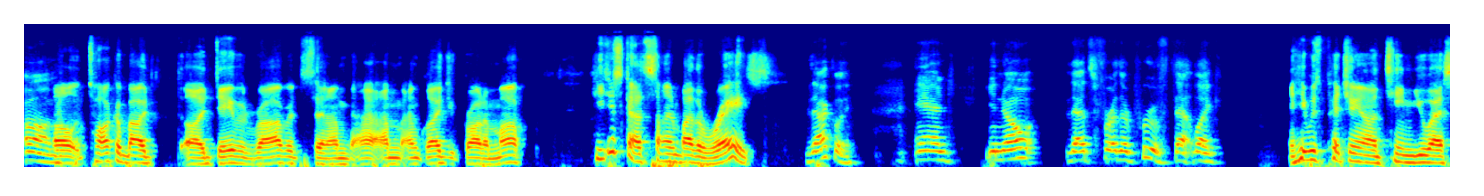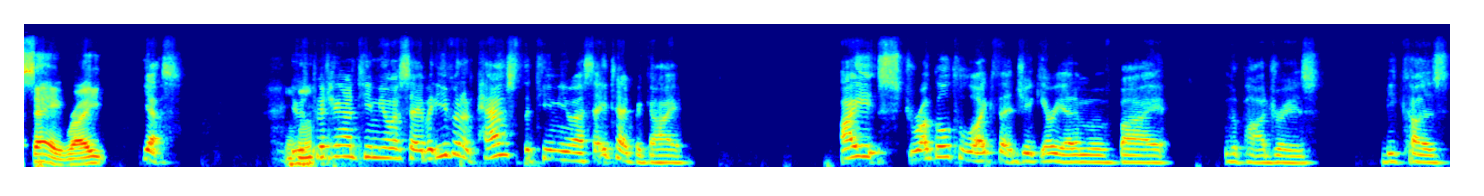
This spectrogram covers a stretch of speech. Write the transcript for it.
Um, well, talk about uh, David Robertson. I'm I'm I'm glad you brought him up. He just got signed by the Rays. Exactly, and you know that's further proof that like. And he was pitching on Team USA, right? Yes. He mm-hmm. was pitching on Team USA, but even past the Team USA type of guy, I struggle to like that Jake Arrieta move by the Padres because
